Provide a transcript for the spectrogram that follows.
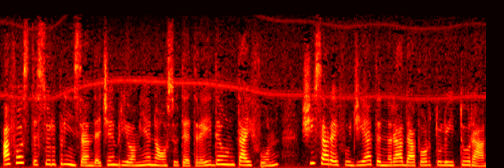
a fost surprinsă în decembrie 1903 de un taifun și s-a refugiat în rada portului Turan.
